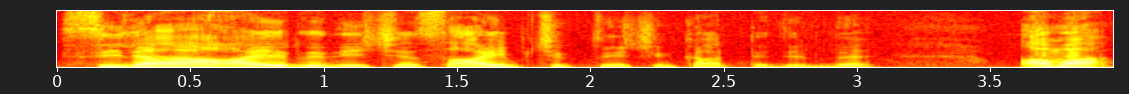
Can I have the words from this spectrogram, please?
silaha hayır dediği için, sahip çıktığı için katledildi. Ama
